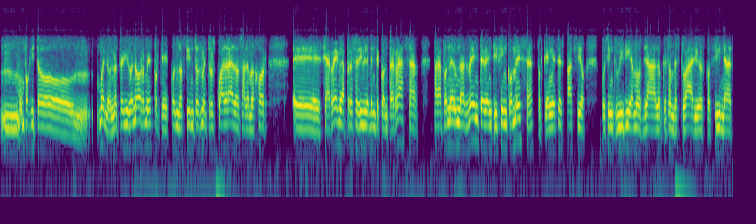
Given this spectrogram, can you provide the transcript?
mm, un poquito, mm, bueno, no te digo enormes, porque con 200 metros cuadrados a lo mejor eh, se arregla preferiblemente con terraza, para poner unas 20, 25 mesas, porque en ese espacio pues incluiríamos ya lo que son vestuarios, cocinas,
